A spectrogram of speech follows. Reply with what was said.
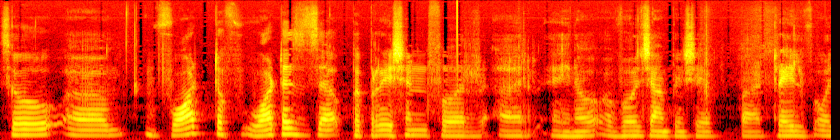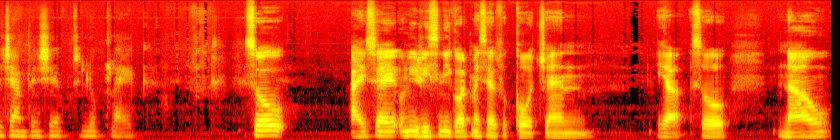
So um, what what is uh, preparation for our you know a world championship uh, trail world championship look like? So I so I only recently got myself a coach and yeah, so now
